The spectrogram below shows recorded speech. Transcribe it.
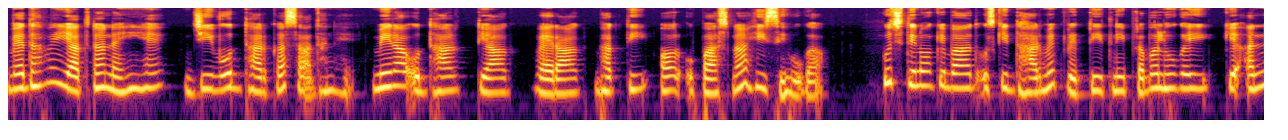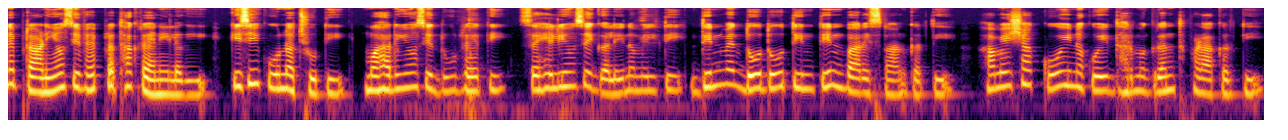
वैधव्य यातना नहीं है, जीवोद्धार का साधन है। मेरा उद्धार त्याग, वैराग, भक्ति और उपासना ही से होगा। कुछ दिनों के बाद उसकी धार्मिक वृत्ति इतनी प्रबल हो गई कि अन्य प्राणियों से वह पृथक रहने लगी। किसी को न छूती, महरियों से दूर रहती, सहेलियों से गले न मिलती, दिन में दो दो तीन तीन बार स्नान करती, हमेशा कोई न कोई धर्म ग्रंथ पढ़ा करती।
